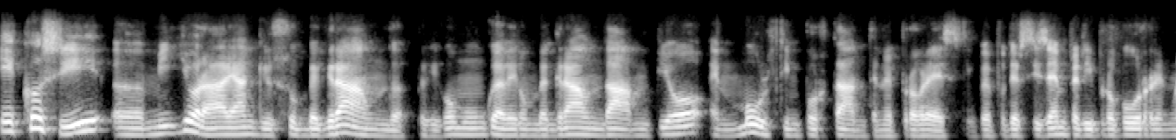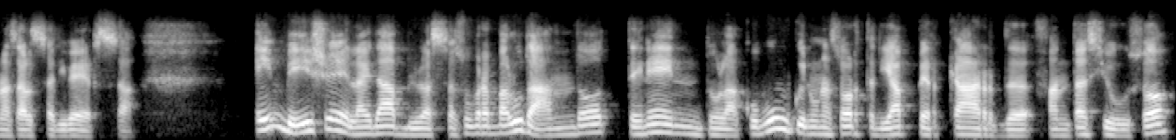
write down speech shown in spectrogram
e così eh, migliorare anche il suo background perché comunque avere un background ampio è molto importante nel pro wrestling per potersi sempre riproporre in una salsa diversa e invece l'IW la sta sopravvalutando tenendola comunque in una sorta di upper card fantasioso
